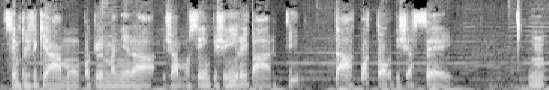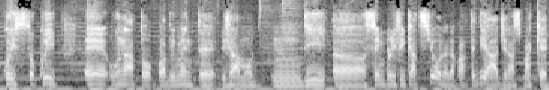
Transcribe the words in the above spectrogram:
semplifichiamo proprio in maniera diciamo, semplice i reparti, da 14 a 6 Mm, questo qui è un atto probabilmente diciamo mh, mm, di uh, semplificazione da parte di Agenas ma che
